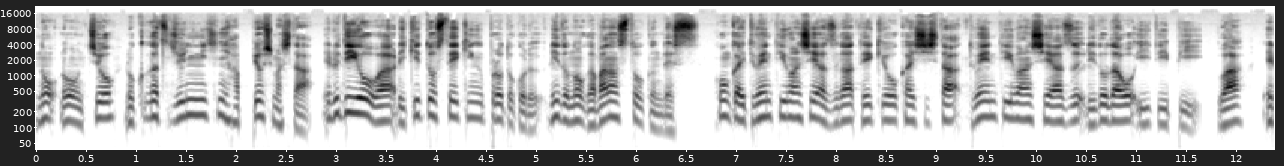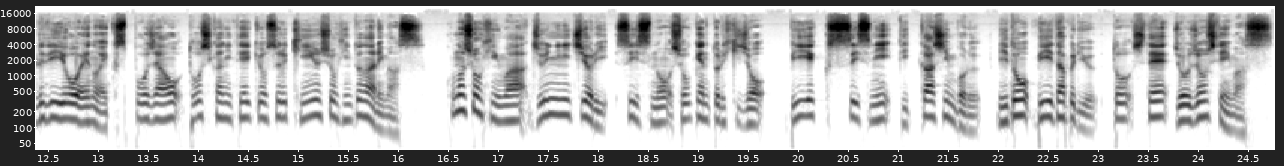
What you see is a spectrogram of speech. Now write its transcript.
のローンチを6月12日に発表しました。LDO はリキッドステーキングプロトコルリドのガバナンストークンです。今回21シェアーズが提供を開始した21シェアーズリドダオ ETP は LDO へのエクスポージャーを投資家に提供する金融商品となります。この商品は12日よりスイスの証券取引所 BX スイスにティッカーシンボルリド BW として上場しています。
